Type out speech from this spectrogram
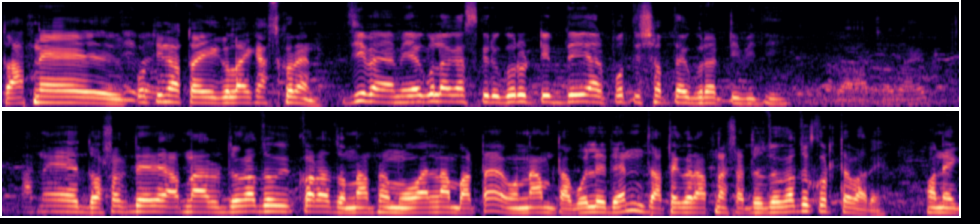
তো আপনি প্রতিনিয়ত এগুলাই কাজ করেন? জি ভাই আমি এগুলা কাজ করি গরুর টিপ দিই আর প্রতি সপ্তাহে ঘোরার টিভি দিই। আপনি দর্শকদের আপনার যোগাযোগ করার জন্য আপনার মোবাইল নাম্বারটা এবং নামটা বলে দেন যাতে করে আপনার সাথে যোগাযোগ করতে পারে অনেক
